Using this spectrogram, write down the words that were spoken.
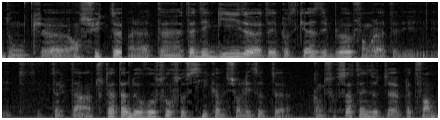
donc euh, ensuite, voilà, t'as as des guides, t'as des podcasts, des blogs, enfin voilà, t'as des. Tout un tas de ressources aussi, comme sur les autres, comme sur certaines autres plateformes.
